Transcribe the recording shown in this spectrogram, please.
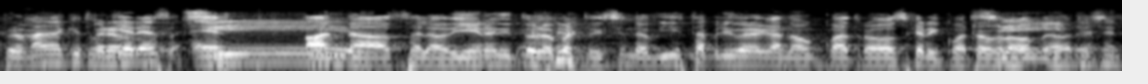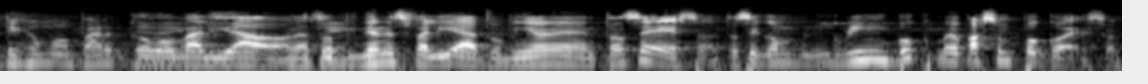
pero gana el que tú Pero, quieres. sí. Es, anda, se lo dieron y tú lo estás diciendo. Vi esta película que ganó cuatro Oscar y cuatro Sí, Globos de y Oro. te sentís como parte como de- validado, onda, tu opinión es validada, tu opinión es... Entonces eso, entonces con Green Book me pasa un poco eso.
